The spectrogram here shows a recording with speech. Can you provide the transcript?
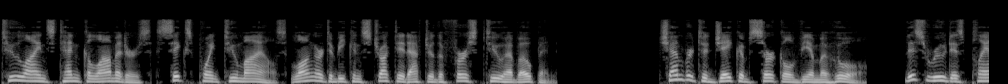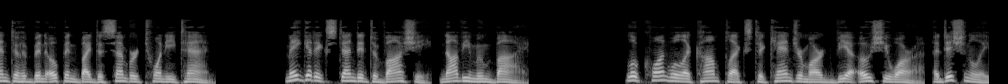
Two lines 10 kilometers (6.2 miles) long are to be constructed after the first two have opened. Chembur to Jacob Circle via Mahul. This route is planned to have been opened by December 2010. May get extended to Vashi, Navi Mumbai, Lokhandwala complex to Kanjurmarg via Oshiwara. Additionally,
